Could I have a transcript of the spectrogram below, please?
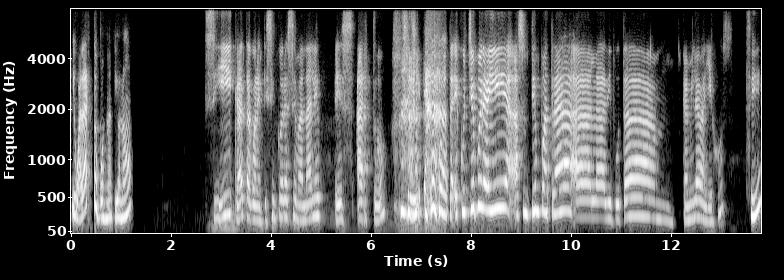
igual harto, pues, Natio, ¿no? Sí, Cata, 45 horas semanales es harto. Escuché por ahí hace un tiempo atrás a la diputada mm, Camila Vallejos. Sí.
